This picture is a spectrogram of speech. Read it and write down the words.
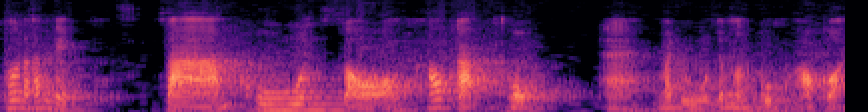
โทษนะครับเด็ก3คูณ2เท่ากับ6อ่ามาดูจำนวนกลุ่มเขาก่อน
